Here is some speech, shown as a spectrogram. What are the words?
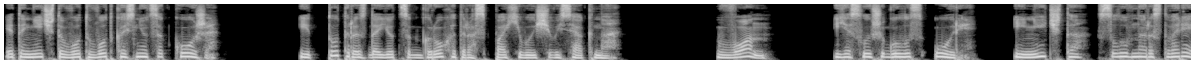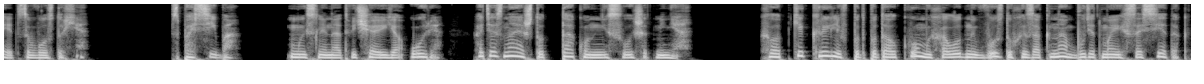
Это нечто вот-вот коснется кожи. И тут раздается грохот распахивающегося окна. «Вон!» Я слышу голос Ори, и нечто словно растворяется в воздухе. «Спасибо», — мысленно отвечаю я Оре, хотя знаю, что так он не слышит меня. Хлопки крыльев под потолком и холодный воздух из окна будет моих соседок.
